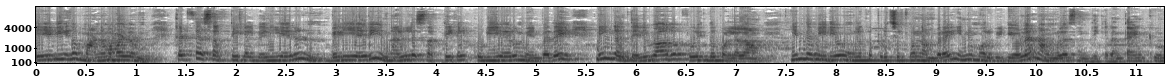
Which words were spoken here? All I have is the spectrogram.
தெய்வீக மனமளும் கெட்ட சக்திகள் வெளியேறும் வெளியேறி நல்ல சக்திகள் குடியேறும் என்பதை நீங்கள் தெளிவாக புரிந்து கொள்ளலாம். இந்த வீடியோ உங்களுக்கு பிடிச்சிருக்கும் நம்புறேன். இன்னும் ஒரு வீடியோல நான் உங்களை சந்திக்கிறேன். தேங்க்யூ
